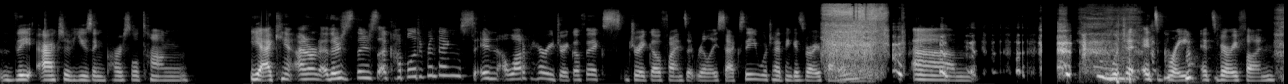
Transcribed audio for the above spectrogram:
the act of using Parseltongue, yeah, I can't. I don't know. There's there's a couple of different things in a lot of Harry Draco fics. Draco finds it really sexy, which I think is very funny. Um, which it, it's great. It's very fun.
